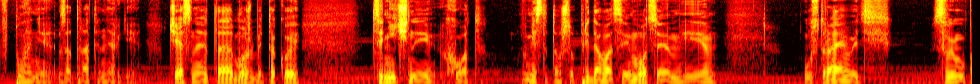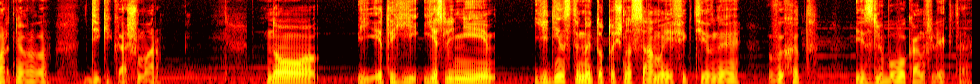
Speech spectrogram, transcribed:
в плане затрат энергии. Честно, это может быть такой циничный ход, вместо того, чтобы предаваться эмоциям и устраивать своему партнеру дикий кошмар. Но это, если не единственный, то точно самый эффективный выход из любого конфликта.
